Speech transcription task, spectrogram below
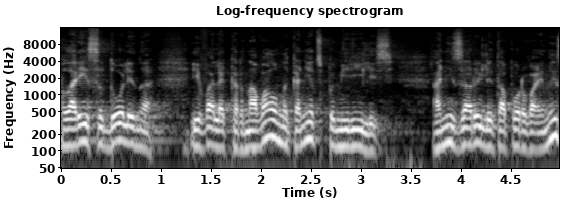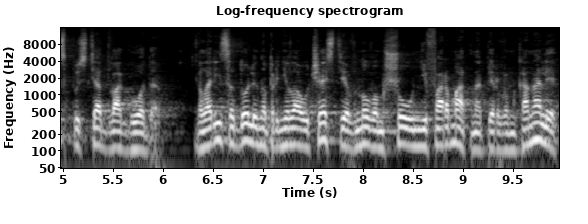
Лариса Долина и Валя Карнавал наконец помирились. Они зарыли топор войны спустя два года. Лариса Долина приняла участие в новом шоу «Неформат» на Первом канале,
